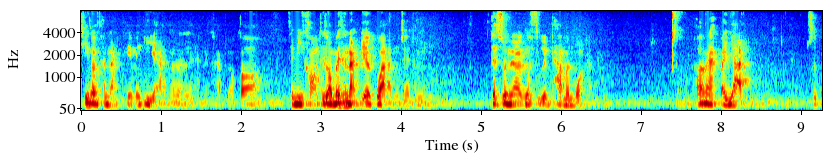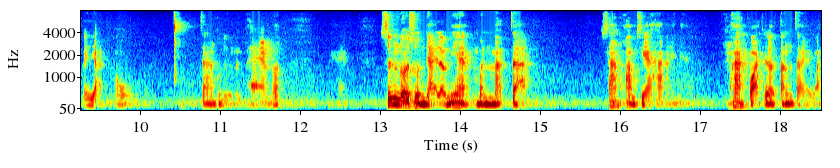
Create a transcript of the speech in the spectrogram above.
ที่เราถนัดเพียงไม่กี่อย่างเท่านั้นแหละนะครับ แล้วก็ จะมีของที่เราไม่ถนัดเยอะกว่าต้องใช้ทั้งนี้ แต่ส่วนใหญ่จะฝืนทำมันหมดอะเพราะไงประหยัดสึกประหยัดโอ้จ้างคนอื่นมันแพงเนาะนะฮะซึ่งโดยส่วนใหญ่แล้วเนี่ยมันมักจะสร้างความเสียหายนะมากกว่าที่เราตั้งใจไว้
